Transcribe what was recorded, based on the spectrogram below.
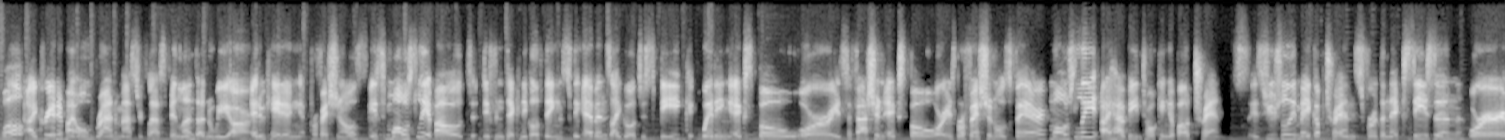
Well, I created my own brand, Masterclass Finland, and we are educating professionals. It's mostly about different technical things. The events I go to speak, wedding expo, or it's a fashion expo, or it's professionals fair. Mostly, I have been talking about trends. It's usually makeup trends for the next season, or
